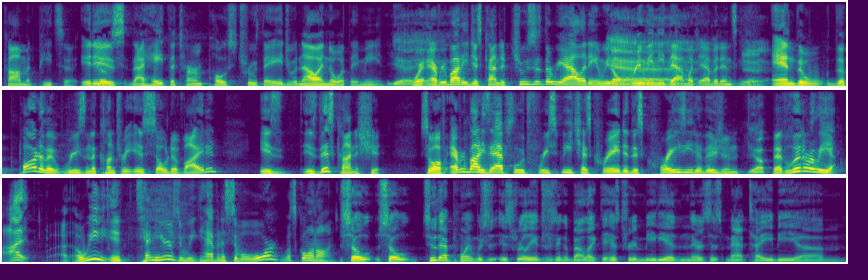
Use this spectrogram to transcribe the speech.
Comet pizza. It is. I hate the term post truth age, but now I know what they mean. Yeah, where yeah, everybody just kind of chooses the reality, and we don't really need that much Yeah. evidence. Yeah. And the the part of the reason the country is so divided is is this kind of shit. So if everybody's absolute free speech has created this crazy division, Yep. that literally, I are we in ten years? Are we having a civil war? What's going on? So, so to that point, which is, really interesting about like the history of media, and there's this Matt Taibbi, um,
